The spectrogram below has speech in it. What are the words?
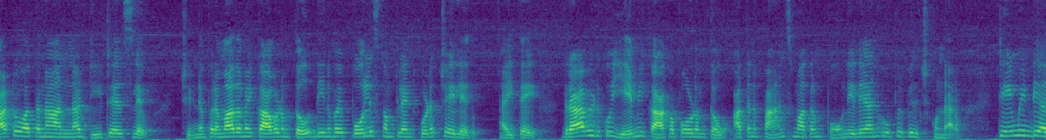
ఆటో అతనా అన్న డీటెయిల్స్ లేవు. చిన్న ప్రమాదమే కావడంతో దీనిపై పోలీస్ కంప్లైంట్ కూడా చేయలేదు. అయితే ద్రావిడ్కు ఏమీ కాకపోవడంతో అతని ఫ్యాన్స్ మాత్రం పోనీలే అని ఊపిరి పీల్చుకున్నారు. టీమిండియా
